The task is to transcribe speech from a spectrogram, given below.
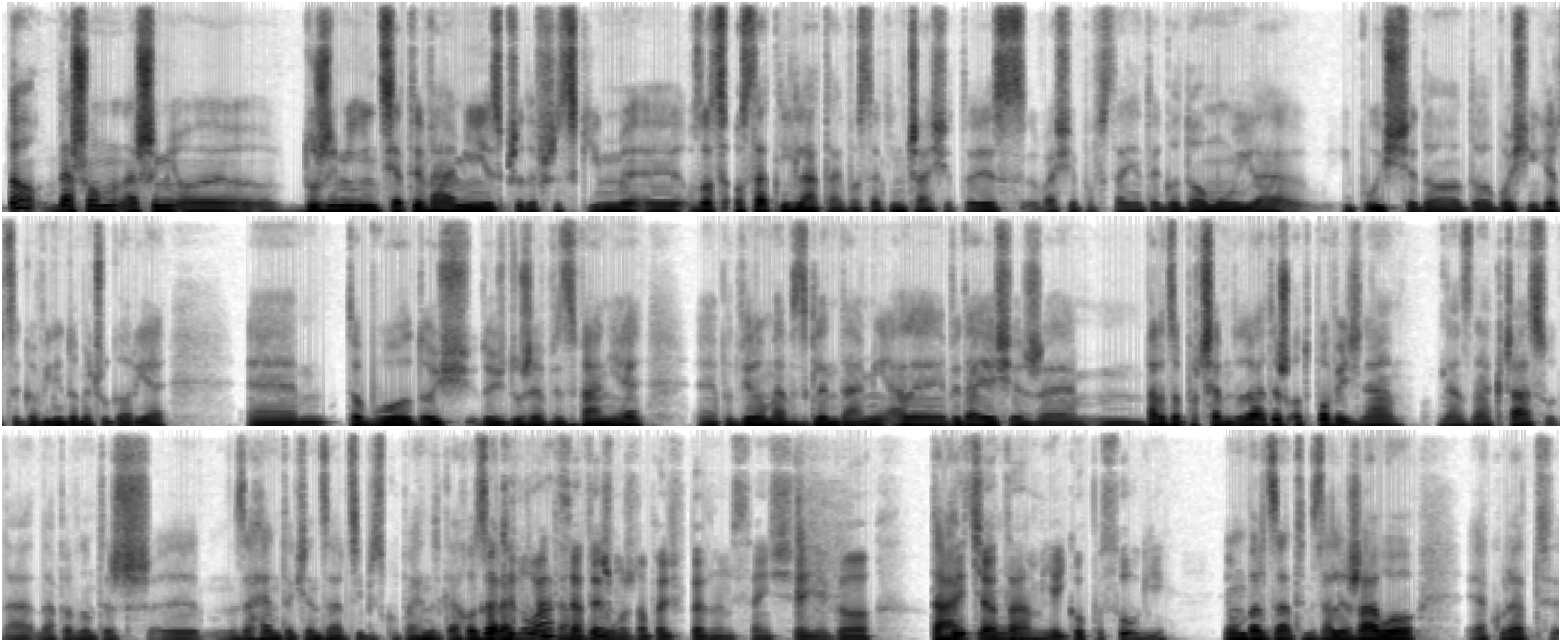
No, naszą, naszymi dużymi inicjatywami jest przede wszystkim w ostatnich latach, w ostatnim czasie, to jest właśnie powstanie tego domu i, i pójście do, do Bośni i Hercegowiny, do Meczugorje. To było dość, dość duże wyzwanie e, pod wieloma względami, ale wydaje się, że mm, bardzo potrzebne. To też odpowiedź na, na znak czasu, na, na pewną też e, zachętę księdza arcybiskupa Henryka Hozera. Kontynuacja też, był. można powiedzieć, w pewnym sensie jego tak, bycia tam, jego posługi. Jemu bardzo na tym zależało. Akurat y,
